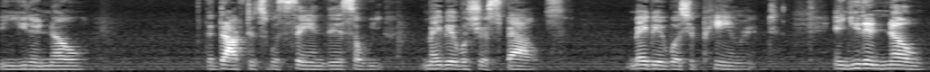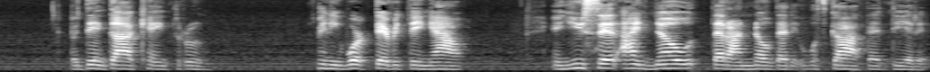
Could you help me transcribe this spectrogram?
and you didn't know the doctors were saying this, or we, maybe it was your spouse, maybe it was your parent, and you didn't know, but then God came through and He worked everything out and you said, I know that I know that it was God that did it.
